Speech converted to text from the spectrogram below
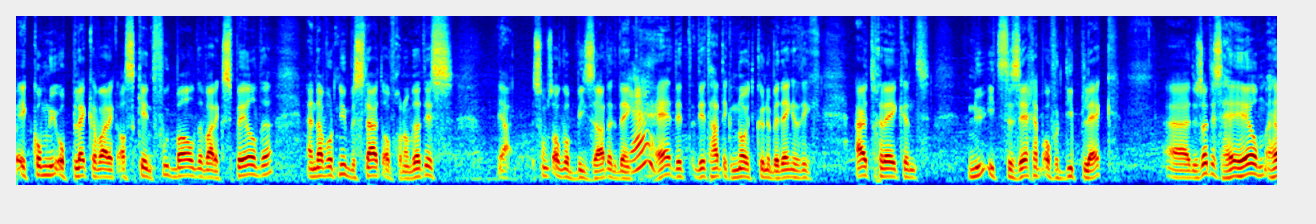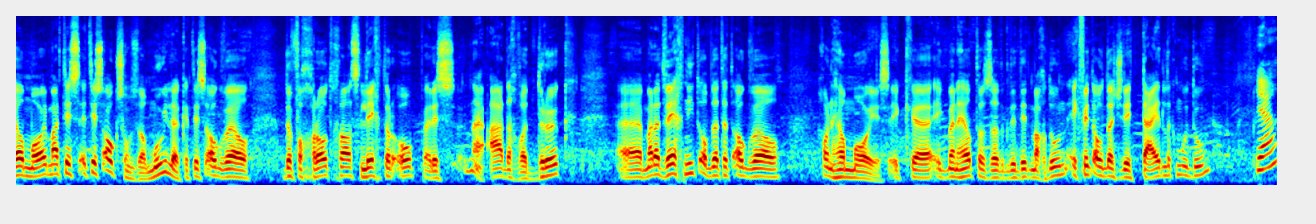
Ik kom nu op plekken waar ik als kind voetbalde, waar ik speelde. En daar wordt nu besluit over genomen. Dat is ja, soms ook wel bizar. Dat ik denk, Ja. hè, dit, dit had ik nooit kunnen bedenken. Dat ik uitgerekend nu iets te zeggen heb over die plek. Uh, dus dat is heel, heel mooi. Maar het is, het is ook soms wel moeilijk. Het is ook wel, de vergrootglas ligt erop. Er is nou, aardig wat druk. Uh, maar dat weegt niet op dat het ook wel gewoon heel mooi is. Ik, uh, ik ben heel trots dat ik dit mag doen. Ik vind ook dat je dit tijdelijk moet doen. Ja?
